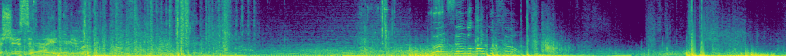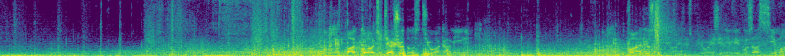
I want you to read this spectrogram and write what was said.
ICR inimigo detectado. Lançando concussão. Pacote de ajuda hostil a caminho. Vários aviões espiões inimigos acima.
